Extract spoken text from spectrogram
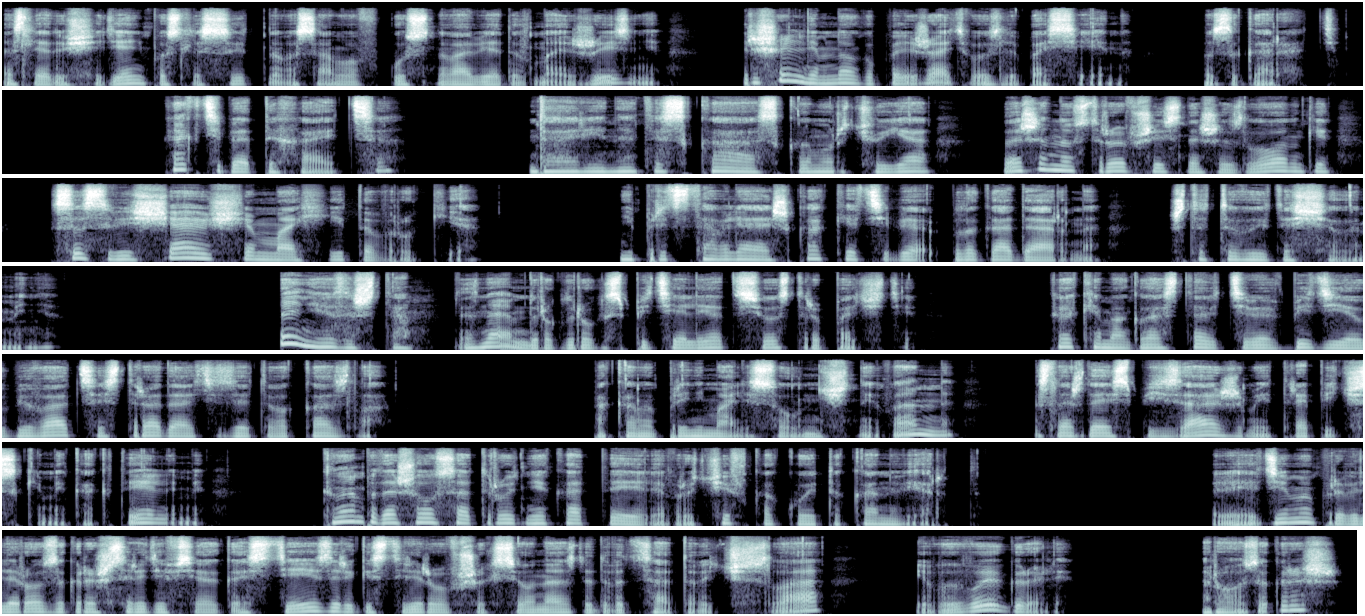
На следующий день, после сытного, самого вкусного обеда в моей жизни, решили немного полежать возле бассейна, позагорать. «Как тебе отдыхается?» «Дарина, это сказка», — мурчу я, блаженно устроившись на шезлонге с освещающим мохито в руке. «Не представляешь, как я тебе благодарна, что ты вытащила меня». «Да не за что. Знаем друг друга с пяти лет, сестры почти. Как я могла оставить тебя в беде, убиваться и страдать из этого козла? Пока мы принимали солнечные ванны, наслаждаясь пейзажами и тропическими коктейлями, к нам подошел сотрудник отеля, вручив какой-то конверт. «Леди, мы провели розыгрыш среди всех гостей, зарегистрировавшихся у нас до 20 числа, и вы выиграли». «Розыгрыш?»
